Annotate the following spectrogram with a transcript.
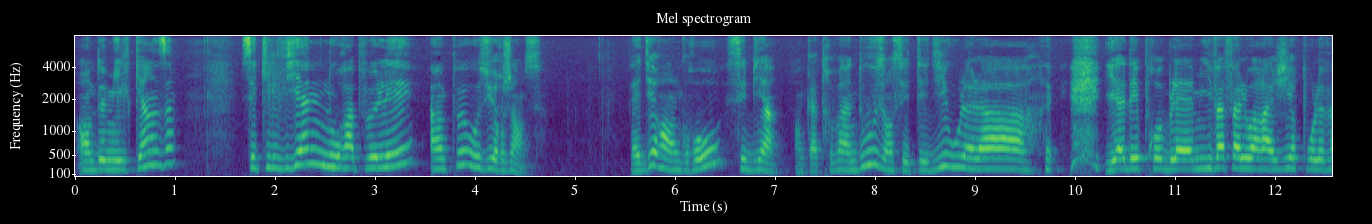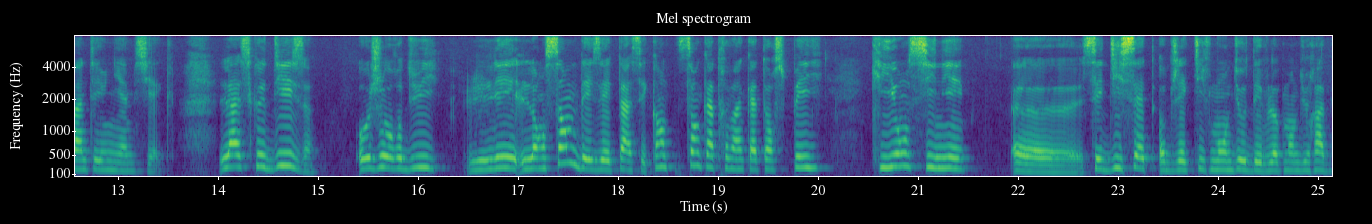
en 2015, c'est qu'ils viennent nous rappeler un peu aux urgences. C'est-à-dire, en gros, c'est bien. En 92, on s'était dit, oulala, là là, il y a des problèmes, il va falloir agir pour le 21e siècle. Là, ce que disent aujourd'hui l'ensemble des États, c'est 194 pays qui ont signé euh, ces 17 objectifs mondiaux de développement durable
